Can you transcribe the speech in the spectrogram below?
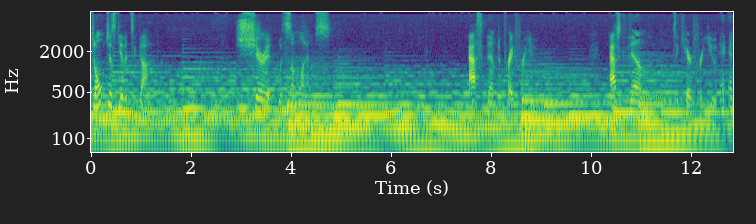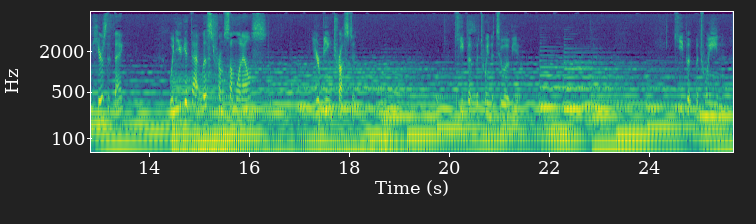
don't just give it to God. Share it with someone else. Ask them to pray for you. Ask them to care for you. And, and here's the thing when you get that list from someone else, you're being trusted keep it between the two of you. Keep it between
